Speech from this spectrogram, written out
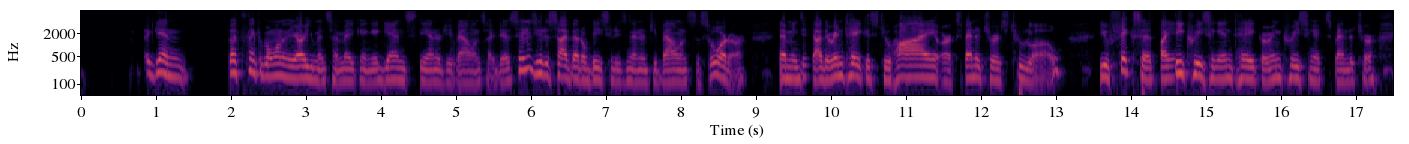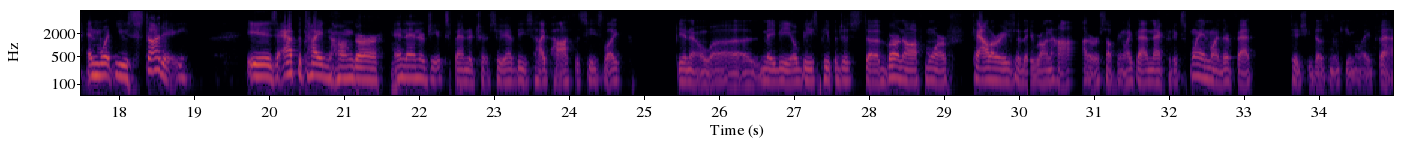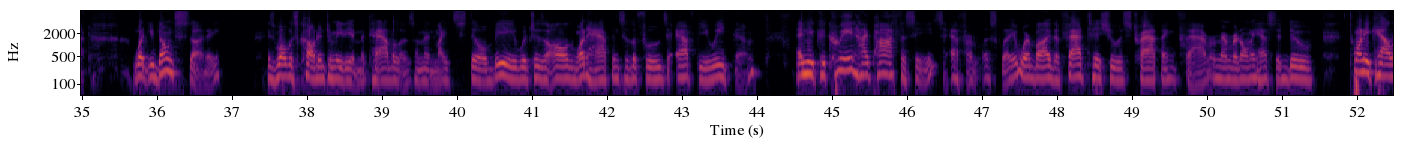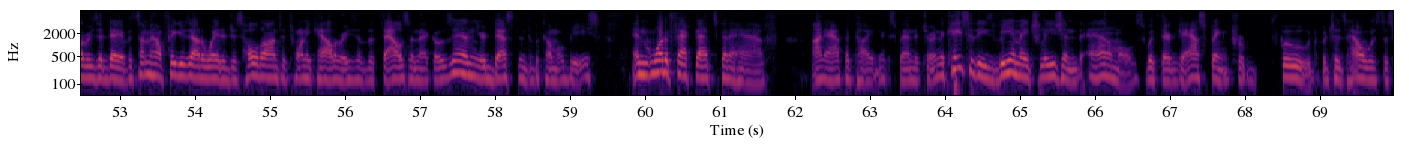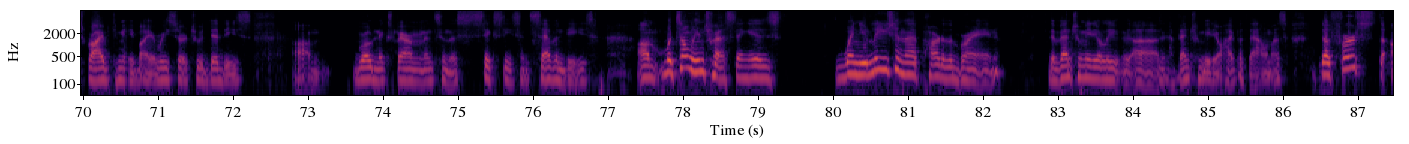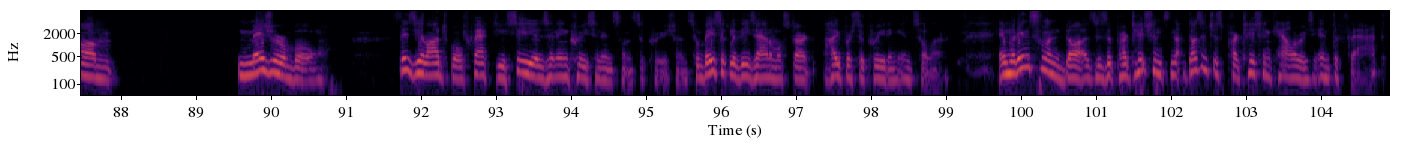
again let's think about one of the arguments I'm making against the energy balance idea. As soon as you decide that obesity is an energy balance disorder, that means either intake is too high or expenditure is too low. You fix it by decreasing intake or increasing expenditure. And what you study is appetite and hunger and energy expenditure. So you have these hypotheses like you know, uh, maybe obese people just uh, burn off more calories or they run hot or something like that. And that could explain why their fat tissue doesn't accumulate fat. What you don't study is what was called intermediate metabolism. and might still be, which is all what happens to the foods after you eat them. And you could create hypotheses effortlessly whereby the fat tissue is trapping fat. Remember, it only has to do 20 calories a day. If it somehow figures out a way to just hold on to 20 calories of the thousand that goes in, you're destined to become obese. And what effect that's going to have on appetite and expenditure. In the case of these VMH lesioned animals with their gasping for food, which is how it was described to me by a researcher who did these um, rodent experiments in the 60s and 70s. Um, what's so interesting is when you lesion that part of the brain, the ventromedial, uh, ventromedial hypothalamus, the first um, measurable physiological effect you see is an increase in insulin secretion. So basically, these animals start hypersecreting insulin. And what insulin does is it partitions not, doesn't just partition calories into fat.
